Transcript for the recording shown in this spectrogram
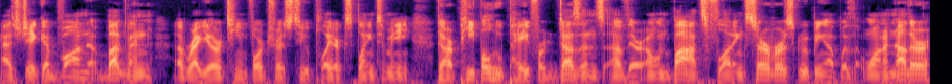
As Jacob von Bugman, a regular Team Fortress 2 player, explained to me, there are people who pay for dozens of their own bots flooding servers, grouping up with one another,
